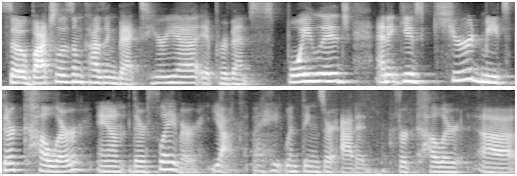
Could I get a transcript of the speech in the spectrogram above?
so, botulism causing bacteria, it prevents spoilage, and it gives cured meats their color and their flavor. Yuck. I hate when things are added for color. Uh,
